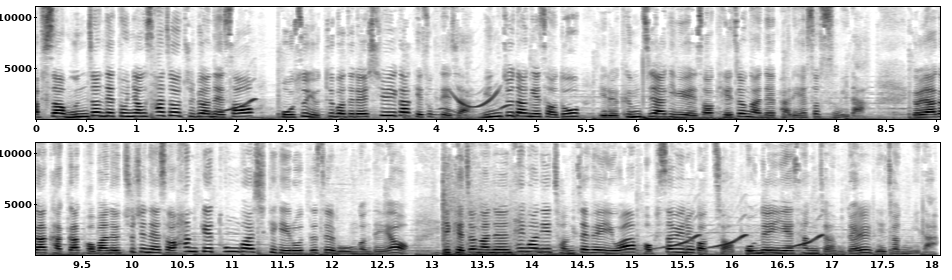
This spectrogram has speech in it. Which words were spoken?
앞서 문 전 대통령 사저 주변에서 보수 유튜버들의 시위가 계속되자 민주당에서도 이를 금지하기 위해서 개정안을 발의했었습니다. 여야가 각각 법안을 추진해서 함께 통과시키기로 뜻을 모은 건데요. 이 개정안은 행안위 전체 회의와 법사위를 거쳐 본회의에 상정될 예정입니다.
